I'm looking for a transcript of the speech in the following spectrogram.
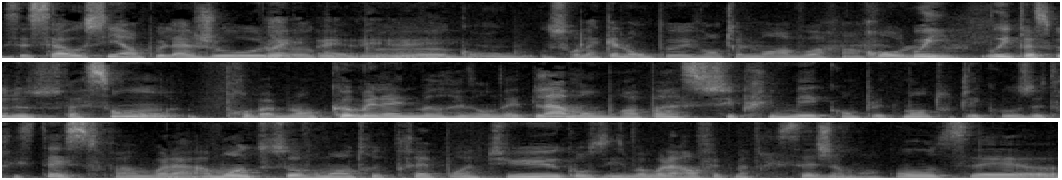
C'est ça aussi un peu la jauge sur laquelle on peut éventuellement avoir un rôle. Oui, oui, parce que de toute façon, probablement comme elle a une bonne raison d'être là, on ne pourra pas supprimer complètement toutes les causes de tristesse. Enfin voilà, à moins que ce soit vraiment un truc très pointu, qu'on se dise, bah voilà, en fait ma tristesse, je me rends compte, c'est euh,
